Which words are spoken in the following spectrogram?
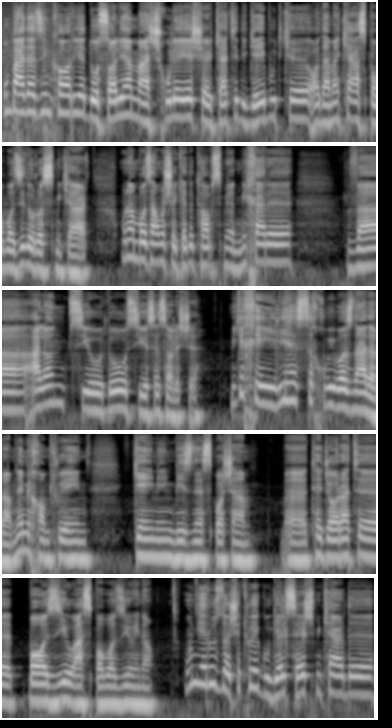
اون بعد از این کار یه دو سالی هم مشغول یه شرکت دیگه ای بود که آدمک اسبابازی درست می‌کرد. اونم باز همون شرکت Topps میاد می‌خره و الان 32 33 سالشه. میگه خیلی حس خوبی باز ندارم. نمی‌خوام توی این gaming business باشم تجارت بازی و اسباب بازی و اینا. اون یه روز داشته توی گوگل search می‌کرده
